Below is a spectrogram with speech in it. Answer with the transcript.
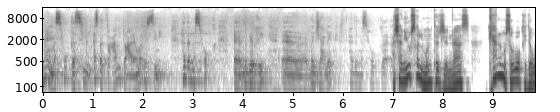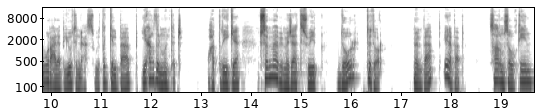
معي مسحوق غسيل أثبت فعاليته على مر السنين. هذا المسحوق آه ما بيرغي آه ما بيجي عليك. هذا المسحوق آه عشان يوصل المنتج للناس كان المسوق يدور على بيوت الناس ويطق الباب يعرض المنتج. وهالطريقة تسمى بمجال التسويق دور تدور من باب إلى باب. صار المسوقين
